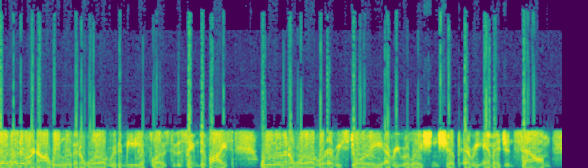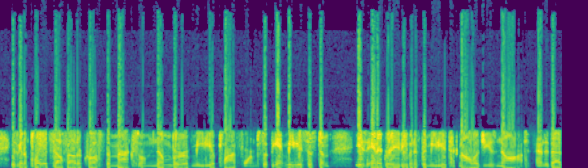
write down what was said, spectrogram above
So whether or not we live in a world where the media flows through the same device, we live in a world where every story, every relationship, every image and sound is going to play itself out across the maximum number of media platforms. That the media system is integrated even if the media technology is not. And that, that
